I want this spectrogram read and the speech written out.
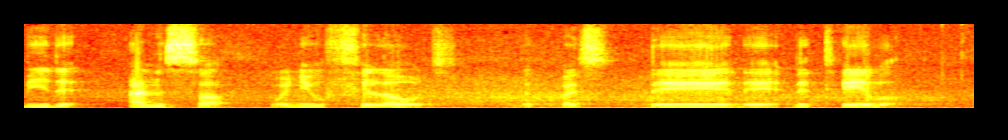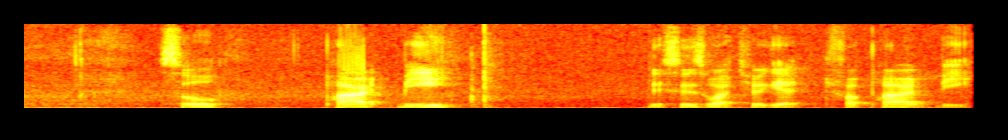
be the answer when you fill out the quest the, the, the table. So part B this is what you get for part B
